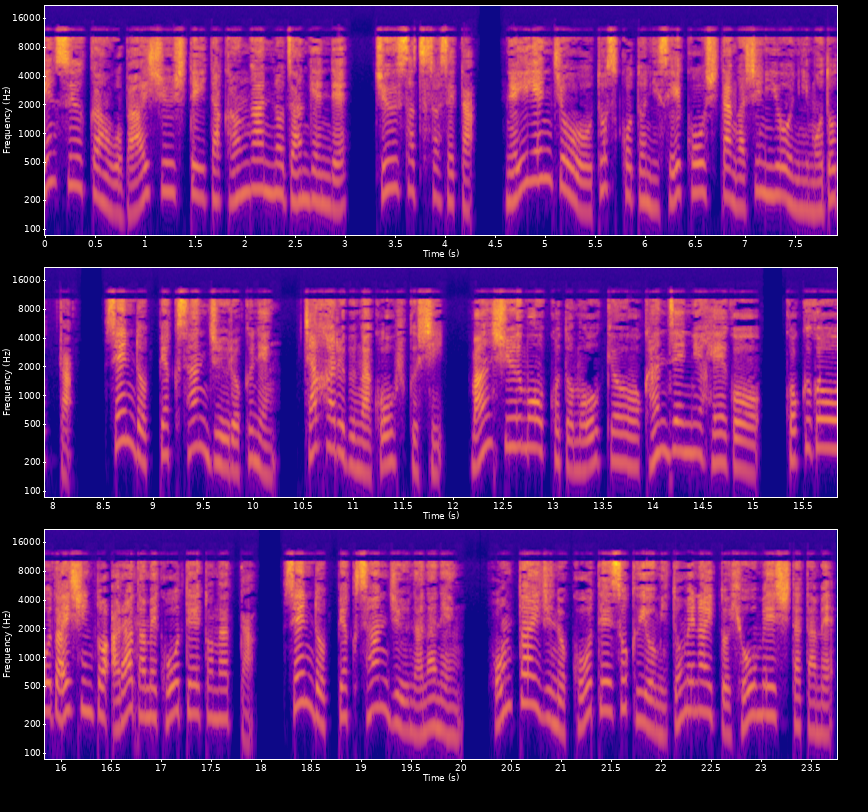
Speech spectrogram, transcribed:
円数艦を買収していた宦官の残言で中殺させた。ネイエン城を落とすことに成功したが信用に戻った。1636年、チャハルブが降伏し、満州猛虎と猛強を完全に併合、国号を大臣と改め皇帝となった。1637年、本体時の皇帝即位を認めないと表明したため、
